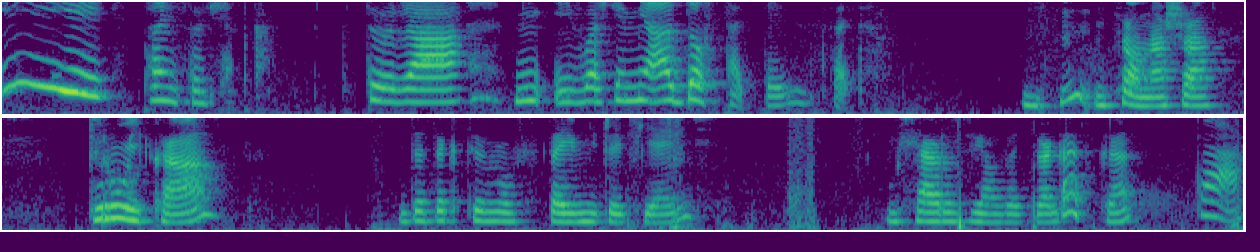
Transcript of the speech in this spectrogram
i pani sąsiadka, która mi, właśnie miała dostać ten sweter. Mhm. I co, nasza trójka detektywów z Tajemniczej 5 musiała rozwiązać zagadkę. Tak.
